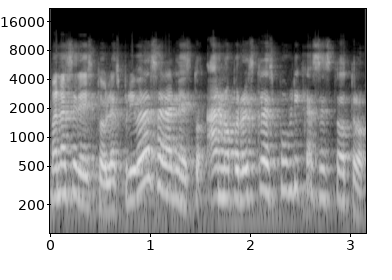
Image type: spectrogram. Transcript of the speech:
van a hacer esto, las privadas harán esto, ah, no, pero es que las públicas esto otro,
